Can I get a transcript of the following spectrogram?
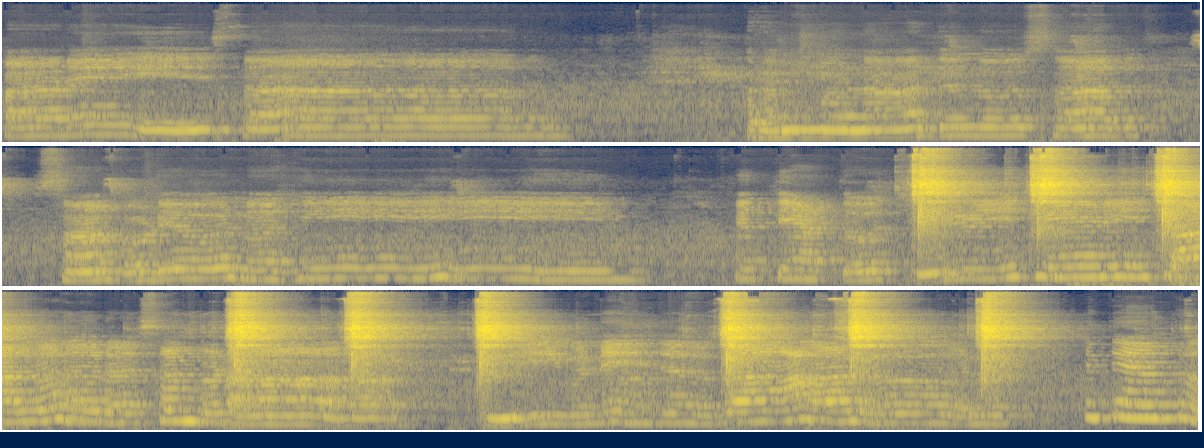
પાડે સાર સાદ સાંભળ્યો નહીં. ત્યાં તો ઝીણી ઝીણી ચાલ રસંભળા જીવને જગાડો ને ત્યાં તો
